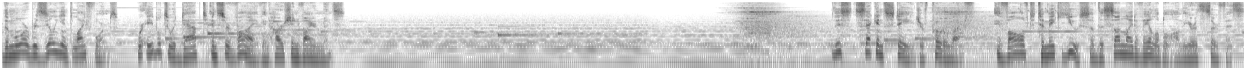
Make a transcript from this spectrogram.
The more resilient life forms were able to adapt and survive in harsh environments. This second stage of protolife evolved to make use of the sunlight available on the Earth's surface.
